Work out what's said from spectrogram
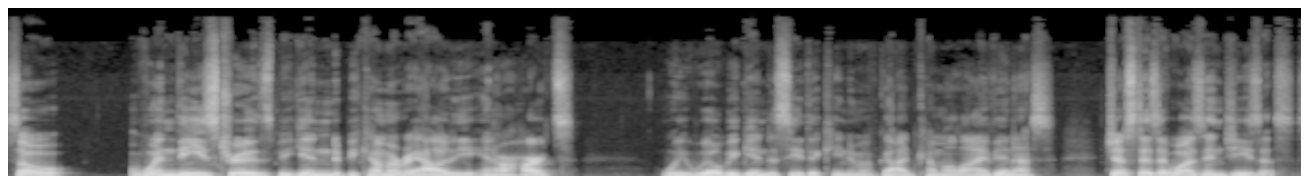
So when these truths begin to become a reality in our hearts, we will begin to see the kingdom of God come alive in us, just as it was in Jesus.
